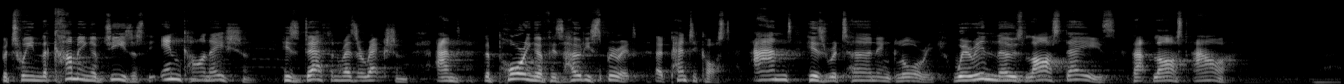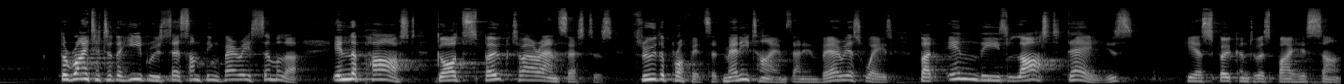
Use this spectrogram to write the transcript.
between the coming of Jesus, the incarnation, his death and resurrection, and the pouring of his Holy Spirit at Pentecost, and his return in glory. We're in those last days, that last hour. The writer to the Hebrews says something very similar. In the past, God spoke to our ancestors through the prophets at many times and in various ways, but in these last days, he has spoken to us by his Son.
